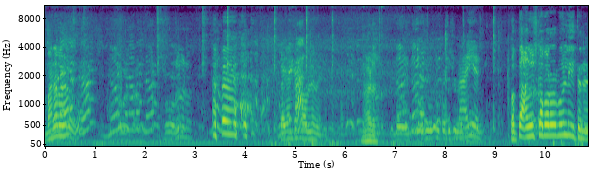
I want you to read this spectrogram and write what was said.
म्हणा बरं. सगळ्यांचा प्रॉब्लेम आहे. नाही येत फक्त अनुष्का बरोबर बोलली इथं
